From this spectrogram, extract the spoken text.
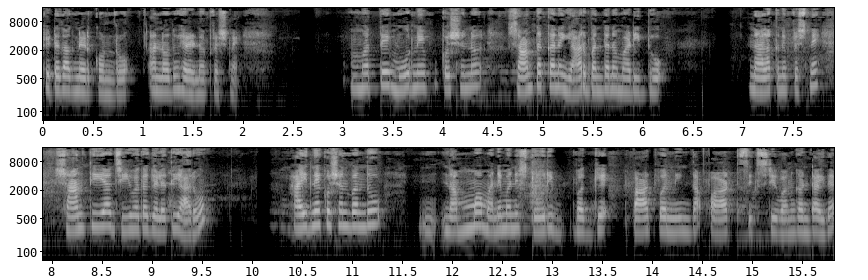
ಕೆಟ್ಟದಾಗಿ ನಡ್ಕೊಂಡ್ರು ಅನ್ನೋದು ಎರಡನೇ ಪ್ರಶ್ನೆ. ಮತ್ತು ಮೂರನೇ ಕ್ವಶನ್ ಶಾಂತಕ್ಕನ ಯಾರು ಬಂಧನ ಮಾಡಿದ್ದು? ನಾಲ್ಕನೇ ಪ್ರಶ್ನೆ, ಶಾಂತಿಯ ಜೀವದ ಗೆಳತಿ ಯಾರು? ಐದನೇ ಕ್ವಶನ್ ಬಂದು, ನಮ್ಮ ಮನೆ ಮನೆ ಸ್ಟೋರಿ ಬಗ್ಗೆ ಪಾರ್ಟ್ ಒನ್ನಿಂದ ಪಾರ್ಟ್ ಸಿಕ್ಸ್ಟಿ ಒನ್ ಗಂಟ ಇದೆ.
